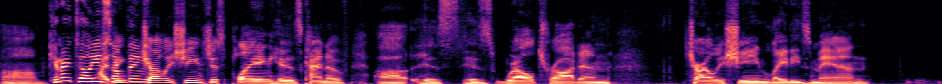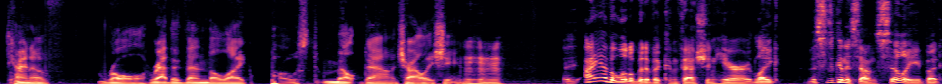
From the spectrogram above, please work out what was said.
Can I tell you I something? think Charlie Sheen's just playing his kind of uh, his his well trodden Charlie Sheen ladies man kind of role rather than the like post meltdown Charlie Sheen. Mm-hmm. I have a little bit of a confession here. Like, this is going to sound silly, but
